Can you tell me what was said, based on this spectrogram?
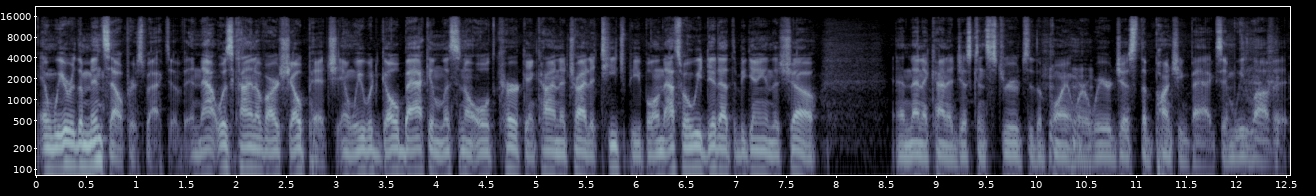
And we were the Mincel perspective, and that was kind of our show pitch. And we would go back and listen to old Kirk and kind of try to teach people, and that's what we did at the beginning of the show. And then it kind of just construed to the point where we're just the punching bags, and we love it.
